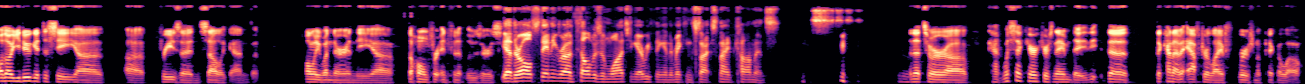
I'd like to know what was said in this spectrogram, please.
Although you do get to see uh, uh, Frieza and Cell again, but only when they're in the uh, the home for infinite losers. Yeah, they're all standing around television watching everything, and they're making snide comments. And that's where uh, God, what's that character's name? The the the, the kind of afterlife version of Piccolo,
